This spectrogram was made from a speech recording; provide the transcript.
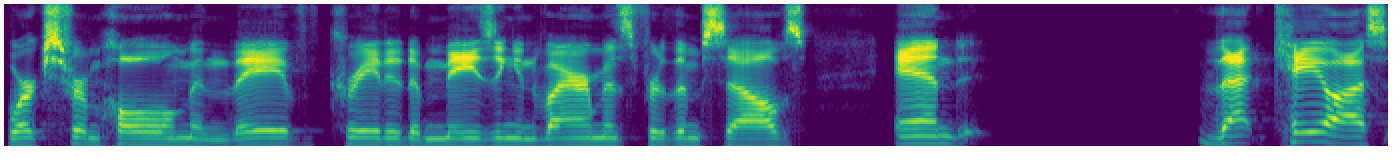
works from home and they've created amazing environments for themselves. And that chaos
